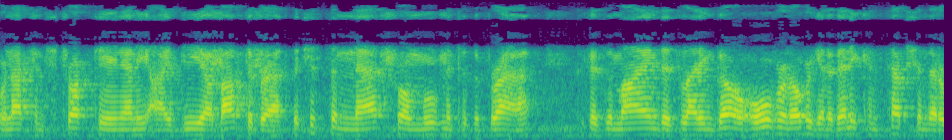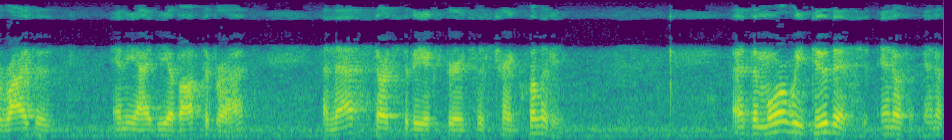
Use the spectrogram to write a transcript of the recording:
We're not constructing any idea about the breath, but just the natural movement of the breath because the mind is letting go over and over again of any conception that arises, any idea about the breath. And that starts to be experienced as tranquility. And the more we do this in a, in a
